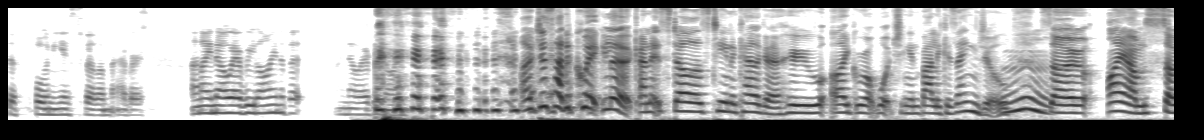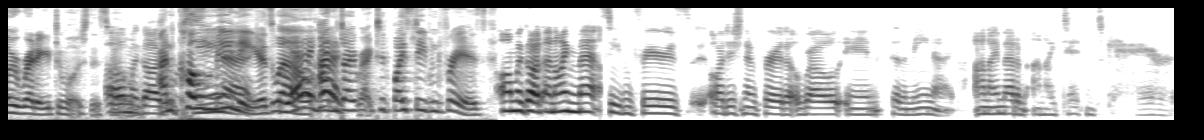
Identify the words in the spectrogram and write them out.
The funniest film ever, and I know every line of it. I know every line. I've just had a quick look, and it stars Tina Kellegher, who I grew up watching in Ballykissangel. So I am so ready to watch this film. Mm. Oh my God, And Cole Tina. Meaney as well, Yeah, yeah. and directed by Stephen Frears. Oh my god! And I met Stephen Frears auditioning for a little role in Philomena, and I met him, and I didn't care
